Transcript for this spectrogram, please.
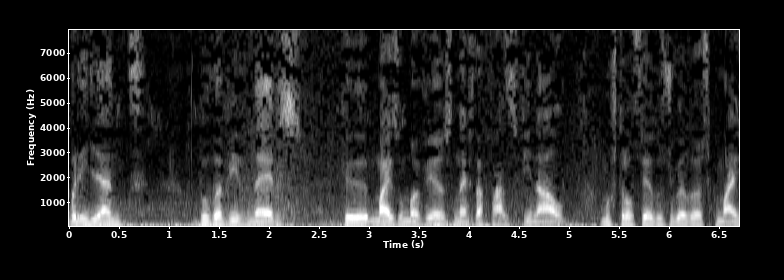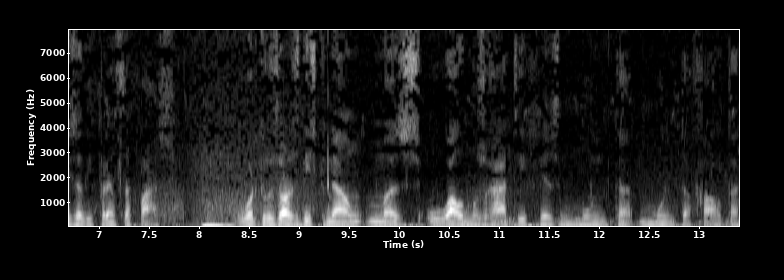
brilhante do David Neres que mais uma vez nesta fase final mostrou ser dos jogadores que mais a diferença faz. O Arthur Jorge diz que não, mas o Almusrati fez muita, muita falta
